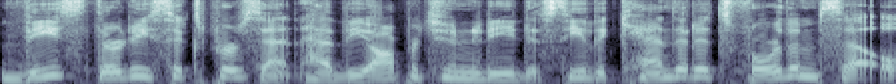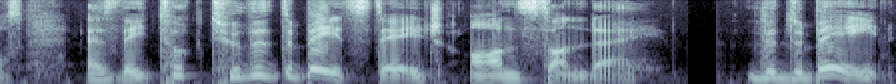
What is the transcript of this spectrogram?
These 36% had the opportunity to see the candidates for themselves as they took to the debate stage on Sunday. The debate,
